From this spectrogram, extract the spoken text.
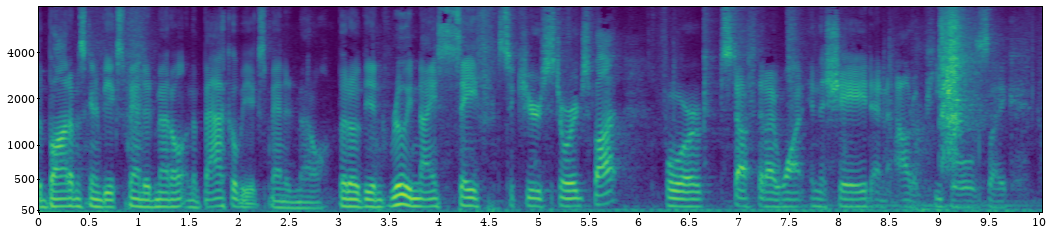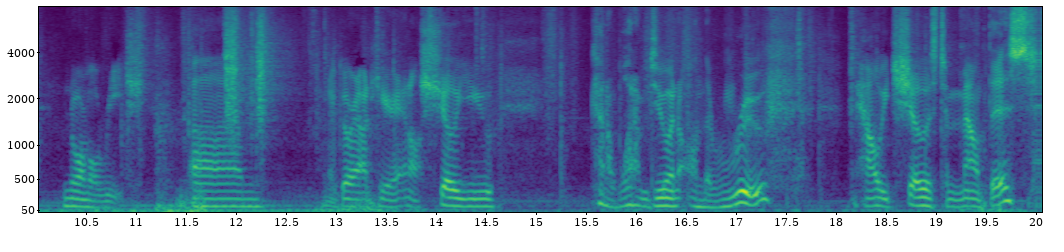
The bottom is going to be expanded metal and the back will be expanded metal. But it'll be a really nice, safe, secure storage spot for stuff that I want in the shade and out of people's like normal reach. Um, I'm gonna go around here and I'll show you kind of what I'm doing on the roof and how we chose to mount this.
